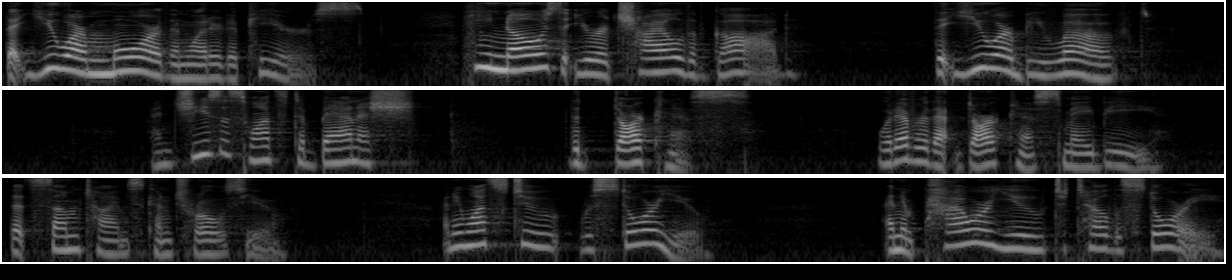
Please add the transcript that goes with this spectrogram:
that you are more than what it appears. He knows that you're a child of God, that you are beloved. And Jesus wants to banish the darkness, whatever that darkness may be, that sometimes controls you. And He wants to restore you and empower you to tell the story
